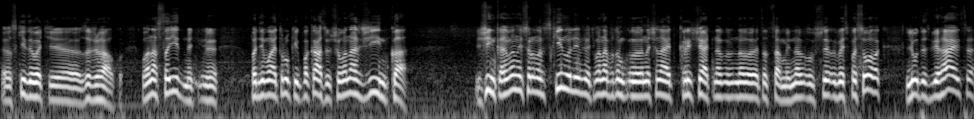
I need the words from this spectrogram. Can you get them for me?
э, скидывать э, зажигалку. Вона стоїть, блядь, э, піднімає руки і показує, що вона жінка. Жінка, вони все одно скинули, блядь, вона потім е, починає кричати на, на, этот самий, на весь поселок, люди збігаються,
